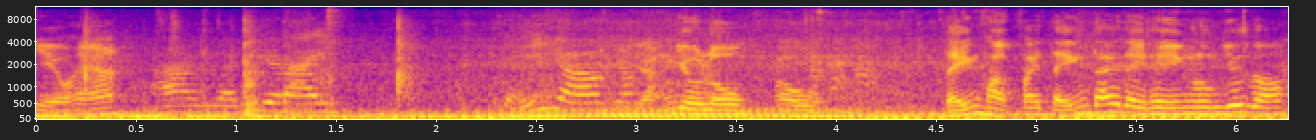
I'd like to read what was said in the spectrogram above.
nhiều ha? Rồi đi vô đây. Chỉ vô cho dẫn vô luôn. Ồ, tiễn Phật phải tiễn tới Tây Thiên luôn chứ con.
